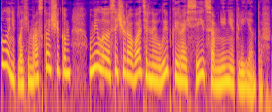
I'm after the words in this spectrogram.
Была неплохим рассказчиком, умела с очаровательной улыбкой рассеять сомнения клиентов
